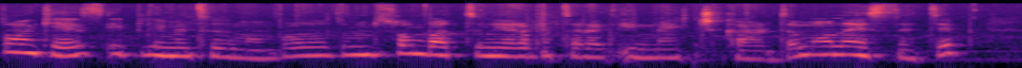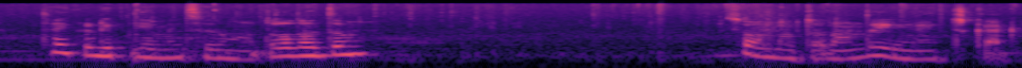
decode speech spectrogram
Son kez ipliğimi tığıma boladım. Son battığım yere batarak ilmek çıkardım. Onu esnetip tekrar ipliğimi tığıma doladım. Son noktadan da ilmek çıkardım.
